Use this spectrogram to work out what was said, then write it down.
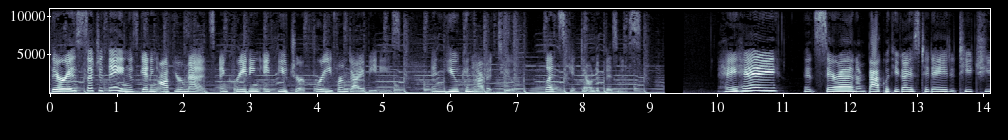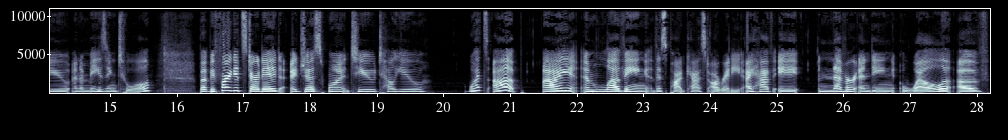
There is such a thing as getting off your meds and creating a future free from diabetes, and you can have it too. Let's get down to business. Hey, hey, it's Sarah, and I'm back with you guys today to teach you an amazing tool. But before I get started, I just want to tell you what's up. I am loving this podcast already. I have a never ending well of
